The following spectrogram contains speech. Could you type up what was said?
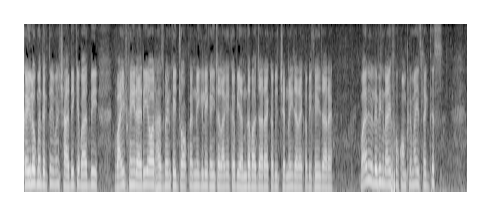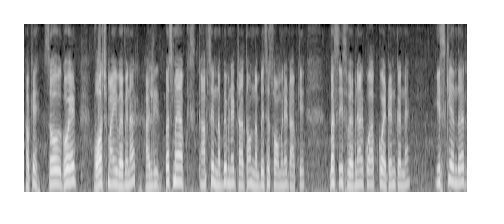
कई लोग मैं देखते हैं शादी के बाद भी वाइफ कहीं रह रही है और हस्बैंड कहीं जॉब करने के लिए कहीं चला गया, कभी अहमदाबाद जा रहा है, कभी चेन्नई जा रहा है, कभी कहीं जा रहा है। Why are you living life of compromise like this okay so go ahead watch my webinar I बस मैं आप, आपसे नब्बे मिनट चाहता हूँ, नब्बे से सौ मिनट आपके। बस इस वेबिनार को आपको अटेंड करना है। इसके अंदर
